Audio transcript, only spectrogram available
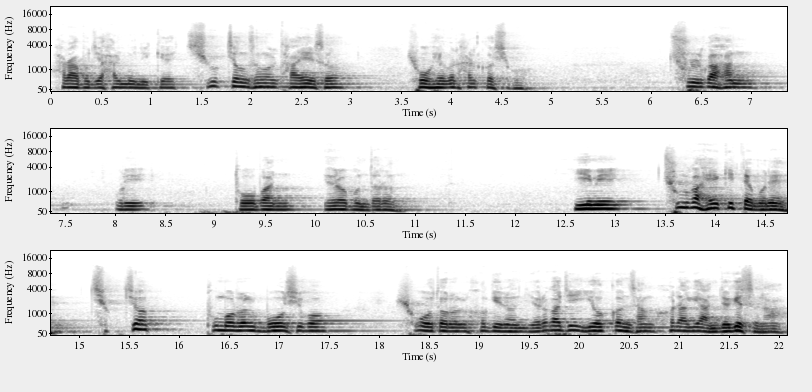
할아버지, 할머니께 지극정성을 다해서 효행을 할 것이고, 출가한 우리 도반 여러분들은 이미 출가했기 때문에 직접 부모를 모시고 효도를 하기는 여러 가지 여건상 허락이 안 되겠으나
